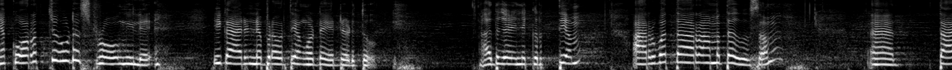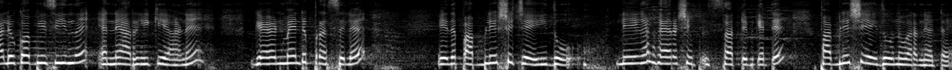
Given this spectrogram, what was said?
ഞാൻ കുറച്ചുകൂടെ സ്ട്രോങ്ങിൽ ഈ കാരുണ്യ പ്രവൃത്തി അങ്ങോട്ട് ഏറ്റെടുത്തു. അത് കഴിഞ്ഞ് കൃത്യം അറുപത്താറാമത്തെ ദിവസം താലൂക്ക് ഓഫീസിൽ നിന്ന് എന്നെ അറിയിക്കുകയാണ്. ഗവൺമെന്റ് പ്രസ്സിൽ ഇത് പബ്ലിഷ് ചെയ്തു. ലീഗൽ ഹയർഷിപ്പ് സർട്ടിഫിക്കറ്റ് പബ്ലിഷ് ചെയ്തു എന്ന് പറഞ്ഞിട്ട്.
